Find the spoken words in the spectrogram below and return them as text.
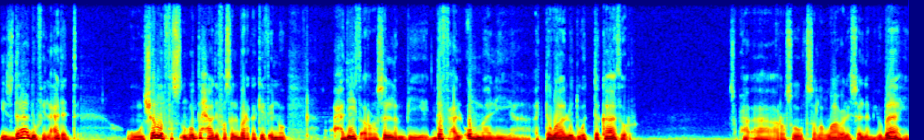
يزدادوا في العدد. وإن شاء الله نوضح هذه فصل البركة كيف أنه حديث الرسول صلى الله عليه وسلم بدفع الأمة للتوالد والتكاثر. سبحان الرسول صلى الله عليه وسلم يباهي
